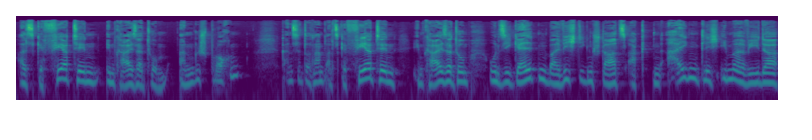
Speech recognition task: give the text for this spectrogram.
als Gefährtin im Kaisertum angesprochen. Ganz interessant, als Gefährtin im Kaisertum und sie gelten bei wichtigen Staatsakten eigentlich immer wieder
